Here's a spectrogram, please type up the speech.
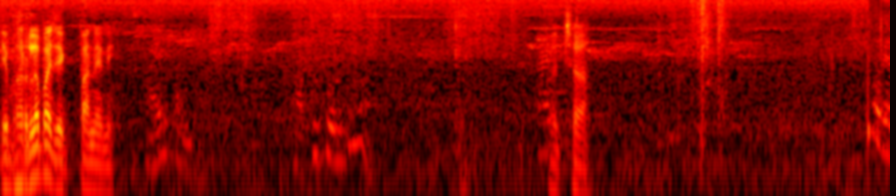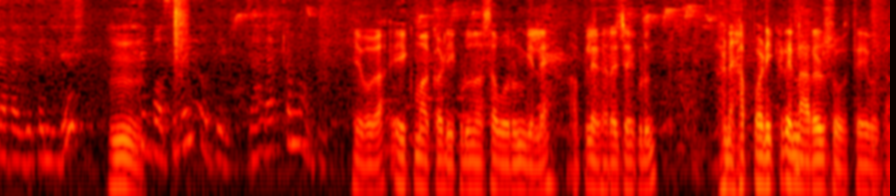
हे भरलं पाहिजे पाण्याने. अच्छा. बघायला पाहिजे का निलेश. हम्म. ते बसलेले होते झाडात पण नव्हते. हे बघा एक माकड इकडून असा वरून गेलाय आपल्या घराच्या इकडून. आणि आपण इकडे नारळ सोडतोय बघा.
